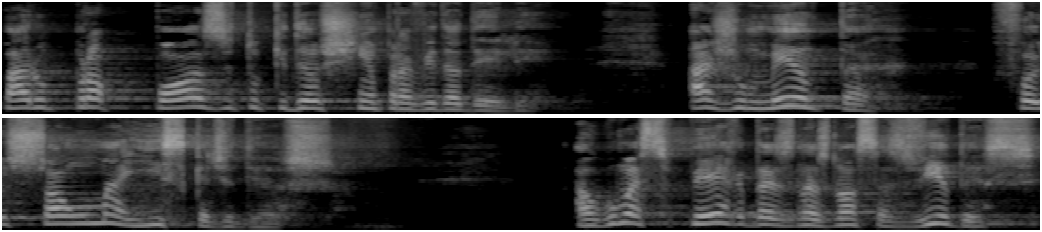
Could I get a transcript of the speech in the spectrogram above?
para o propósito que Deus tinha para a vida dele. A jumenta foi só uma isca de Deus. Algumas perdas nas nossas vidas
